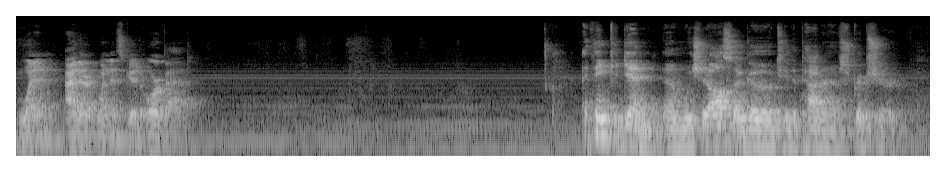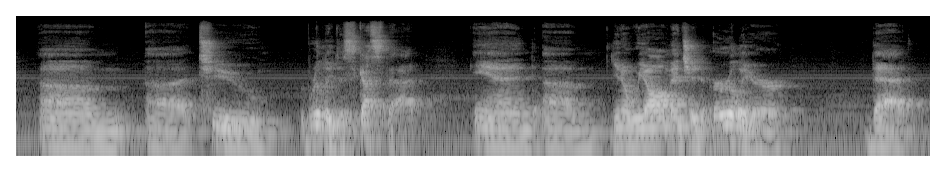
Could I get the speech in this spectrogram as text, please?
when either when it's good or bad. I think again, um, we should also go to the pattern of Scripture um, uh, to really discuss that. And um, you know, we all mentioned earlier that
